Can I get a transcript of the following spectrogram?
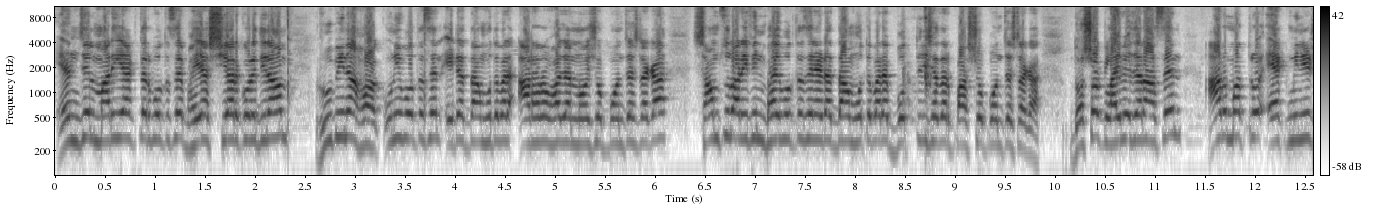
এঞ্জেল মারিয়া আক্তার বলতেছে ভাইয়া শেয়ার করে দিলাম। রুবিনা হক, উনি বলতেছেন এটার দাম হতে পারে আঠারো হাজার নয়শো পঞ্চাশ টাকা। শামসুল আরিফিন ভাই বলতেছেন এটার দাম হতে পারে বত্রিশ হাজার পাঁচশো পঞ্চাশ টাকা। দর্শক লাইভে যারা আছেন, আর মাত্র এক মিনিট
